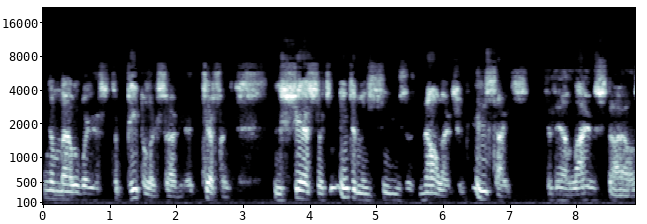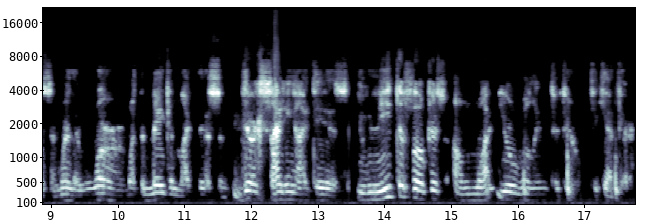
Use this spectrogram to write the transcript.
No matter what it is, the people are exciting. They're different. You share such intimacies of knowledge and insights to their lifestyles and where they were and what made them like this and their exciting ideas. You need to focus on what you're willing to do to get there.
